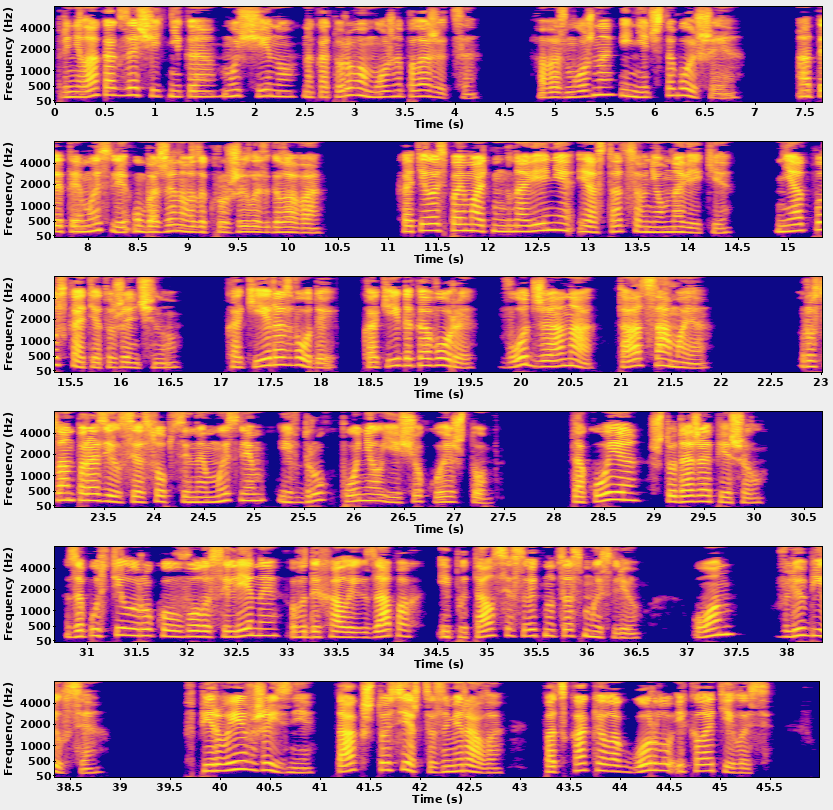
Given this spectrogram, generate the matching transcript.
Приняла как защитника, мужчину, на которого можно положиться. А возможно и нечто большее. От этой мысли у Баженова закружилась голова. Хотелось поймать мгновение и остаться в нем навеки. Не отпускать эту женщину. Какие разводы? Какие договоры? Вот же она, Та самая. Руслан поразился собственным мыслям и вдруг понял еще кое-что. Такое, что даже опешил. Запустил руку в волосы Лены, вдыхал их запах и пытался свыкнуться с мыслью. Он влюбился. Впервые в жизни, так что сердце замирало, подскакивало к горлу и колотилось.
